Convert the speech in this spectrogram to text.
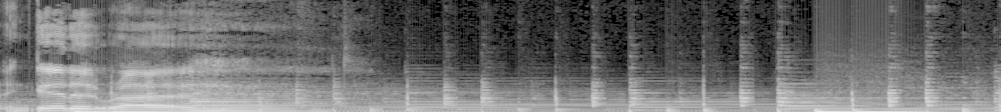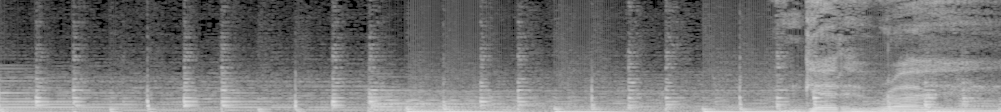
and get it right. Get it right.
